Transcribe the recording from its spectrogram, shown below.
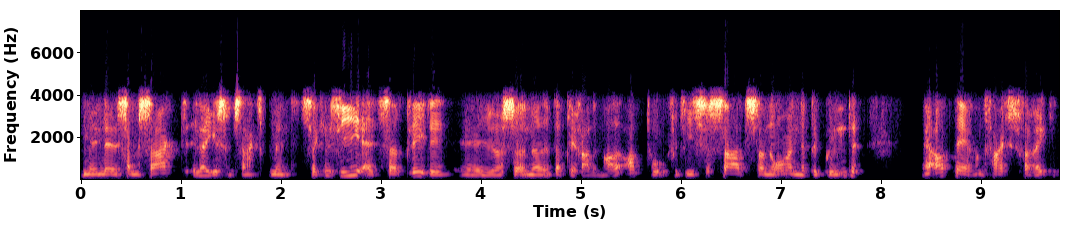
Men øh, som sagt, eller ikke som sagt, men så kan jeg sige, at så blev det øh, jo så noget, der blev rettet meget op på, fordi så snart så nordmændene begyndte at opdage, at hun faktisk var rigtig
